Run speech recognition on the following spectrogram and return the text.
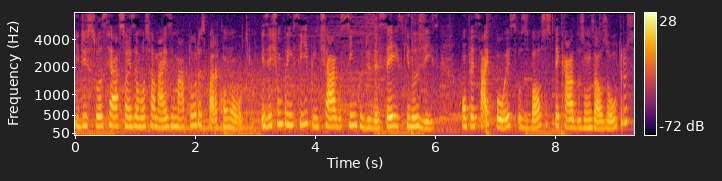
e de suas reações emocionais imaturas para com o outro. Existe um princípio em Tiago 5,16 que nos diz: Confessai, pois, os vossos pecados uns aos outros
